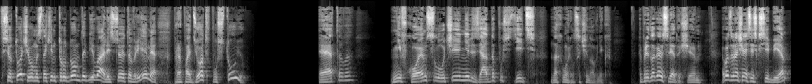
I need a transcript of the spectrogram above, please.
Все то, чего мы с таким трудом добивались все это время, пропадет впустую». «Этого ни в коем случае нельзя допустить», — нахмурился чиновник. «Предлагаю следующее. Возвращайтесь к себе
